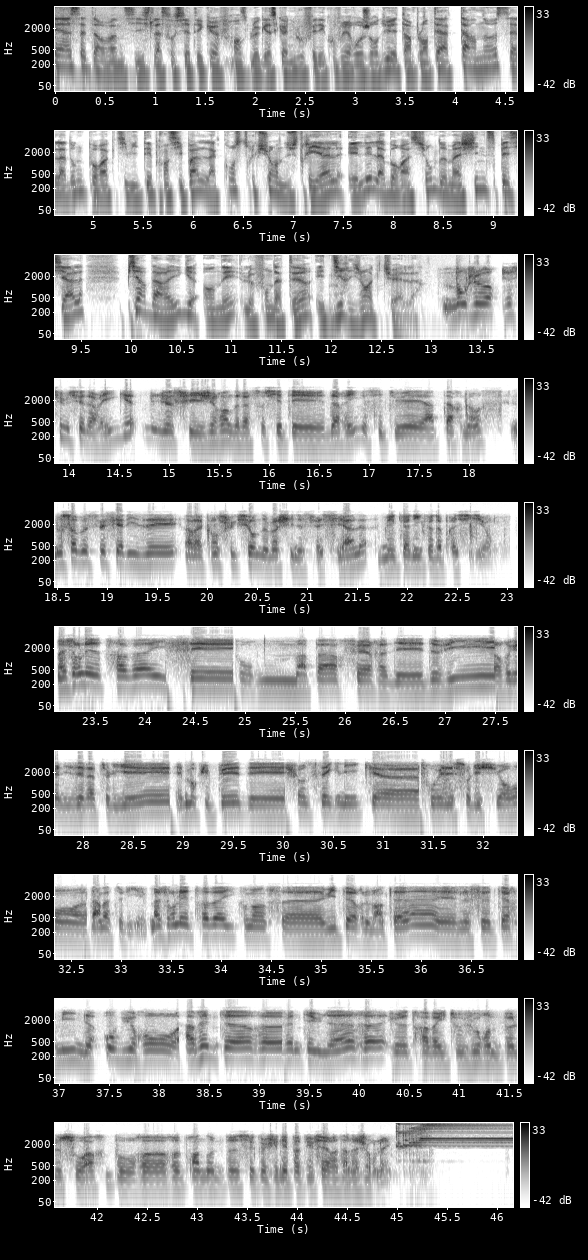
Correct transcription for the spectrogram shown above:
Et à 7h26, la société que France Bleu Gascogne vous fait découvrir aujourd'hui est implantée à Tarnos. Elle a donc pour activité principale la construction industrielle et l'élaboration de machines spéciales. Pierre Darrigue en est le fondateur et dirigeant actuel. Bonjour, je suis Monsieur Darrigue. Je suis gérant de la société Darrigue située à Tarnos. Nous sommes spécialisés dans la construction de machines spéciales, mécaniques de précision. Ma journée de travail, c'est pour ma part faire des devis, organiser l'atelier et m'occuper des choses techniques, euh, trouver des solutions euh, dans l'atelier. Ma journée de travail commence à 8 heures le matin et elle se termine au bureau à 20h, 21h. Je travaille toujours un peu le soir pour euh, reprendre un peu ce que je n'ai pas pu faire dans la journée.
